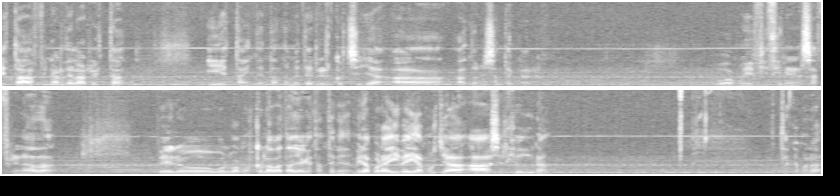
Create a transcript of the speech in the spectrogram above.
está al final de la recta y está intentando meterle el coche ya a, a Tony Santa Clara. Wow, muy difícil en esa frenada. Pero volvamos con la batalla que están teniendo. Mira, por ahí veíamos ya a Sergio Durán. Esta cámara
